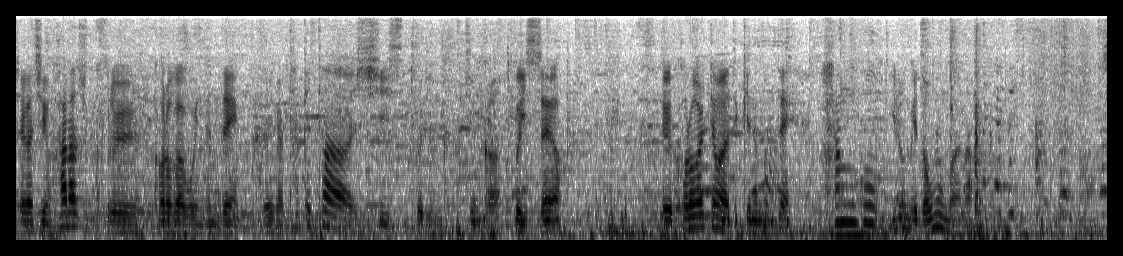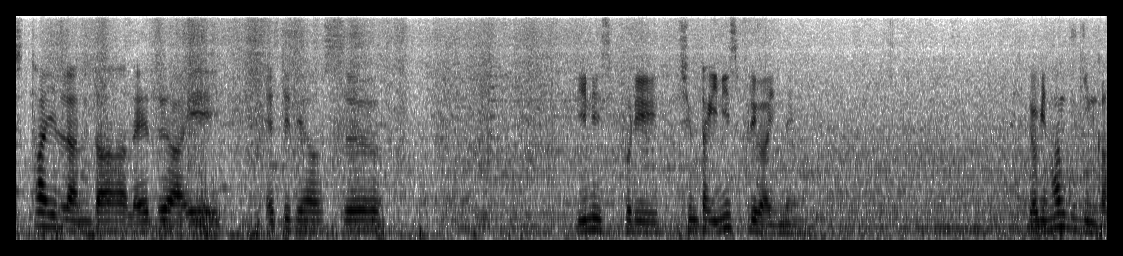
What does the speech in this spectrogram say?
제가 지금 하라주쿠를 걸어가고 있는데 여기가 타케타시 스토리인가 그거 있어요. 여기 걸어갈 때마다 느끼는 건데 한국 이런 게 너무 많아. 스타일란다, 레드아이, 에뛰드하우스, 이니스프리 지금 딱 이니스프리가 있네요. 여긴 한국인가?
